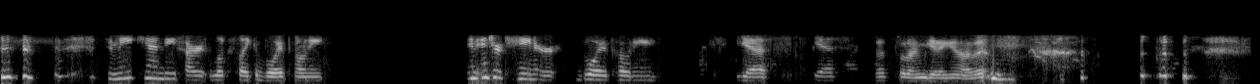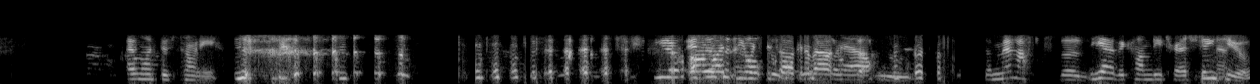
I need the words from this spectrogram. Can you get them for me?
to me, Candy Heart looks like a boy pony. An entertainer boy pony. Yes, Yes. that's what I'm getting out of it. I want this pony. You know, it oh, I doesn't see what you're talking about now. the mask, the Yeah, the comedy tragedy. thank mask. you,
